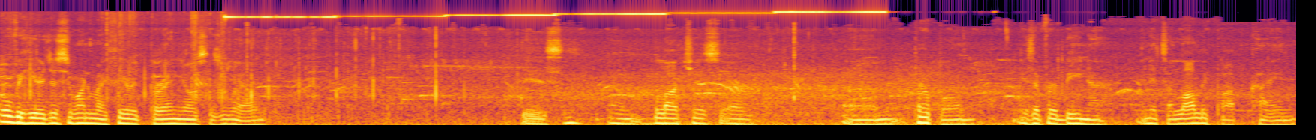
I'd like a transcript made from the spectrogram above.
over here, this is one of my favorite perennials as well. These um, blotches of um, purple is a verbena, and it's a lollipop kind,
